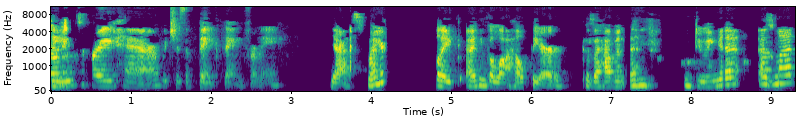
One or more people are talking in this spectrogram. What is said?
Learning to braid hair, which is a big thing for me. Yes. My hair like I think a lot healthier because I haven't been doing it as much.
